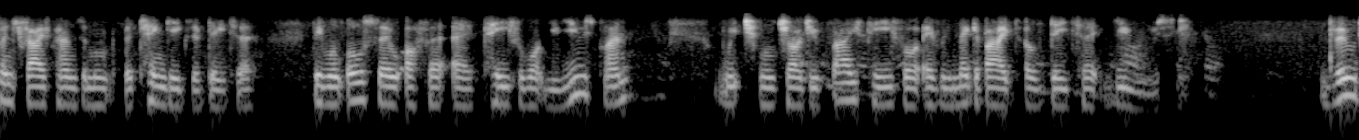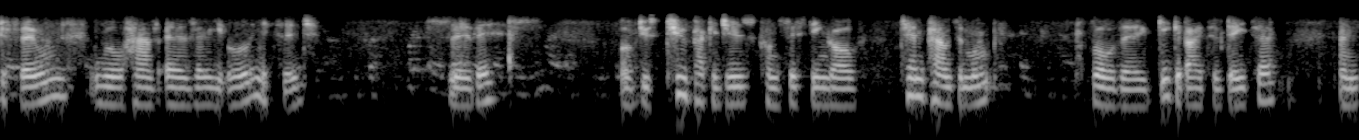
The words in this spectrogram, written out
£25 a month for 10 gigs of data. They will also offer a pay for what you use plan, which will charge you 5p for every megabyte of data used. Vodafone will have a very limited service of just two packages consisting of £10 a month for the gigabyte of data and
